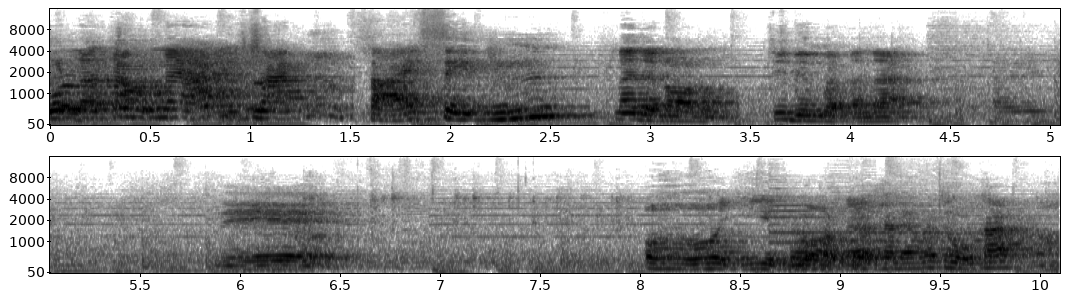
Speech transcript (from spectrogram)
คนละจุดแน่ไอ้สัตว์สายสินน่าจะนอนหนูที่ดึงแบบนั้นนะนี่โอ้ยยี่รอดแล้วแสดงว่าถูกครับ อ๋อ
